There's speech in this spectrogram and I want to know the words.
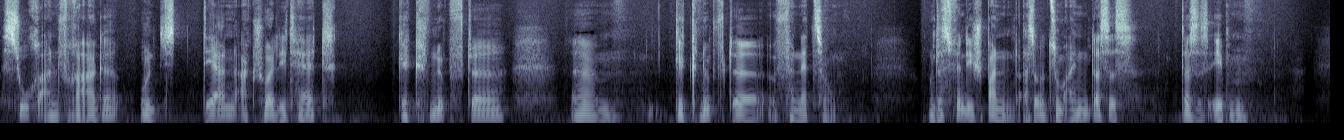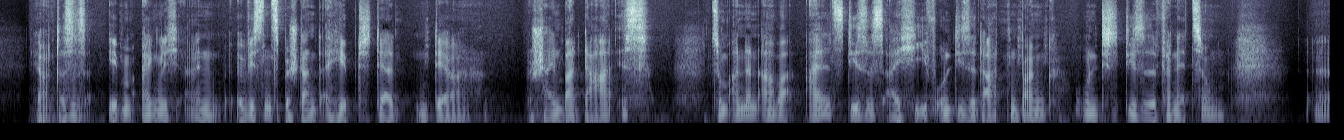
Suchanfrage und deren Aktualität geknüpfte ähm, geknüpfte Vernetzung. Und das finde ich spannend. Also zum einen, dass es, dass es eben, ja, dass es eben eigentlich einen Wissensbestand erhebt, der, der scheinbar da ist. Zum anderen aber als dieses Archiv und diese Datenbank und diese Vernetzung äh,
